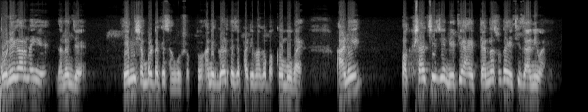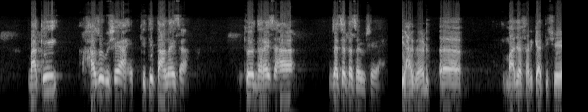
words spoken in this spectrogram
गुन्हेगार नाहीये धनंजय. हे मी शंभर टक्के सांगू शकतो. आणि गड त्याच्या पाठीमागे भक्कम उभा आहे. आणि पक्षाचे जे नेते आहेत त्यांना सुद्धा याची जाणीव आहे. बाकी हा जो विषय आहे किती ताणायचा किंवा धरायचा हा ज्याचा त्याचा विषय आहे. हा गड माझ्यासारख्या अतिशय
